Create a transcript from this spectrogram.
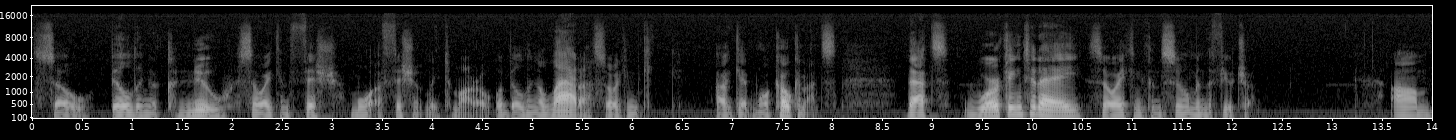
So, building a canoe so I can fish more efficiently tomorrow, or building a ladder so I can uh, get more coconuts. That's working today so I can consume in the future. Um,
